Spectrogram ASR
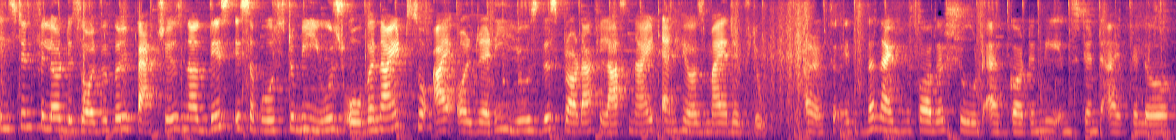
Instant Filler Dissolvable Patches. Now this is supposed to be used overnight. So I already used this product last night and here's my review. Alright, so it's the night before the shoot. I've gotten the Instant Eye Filler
